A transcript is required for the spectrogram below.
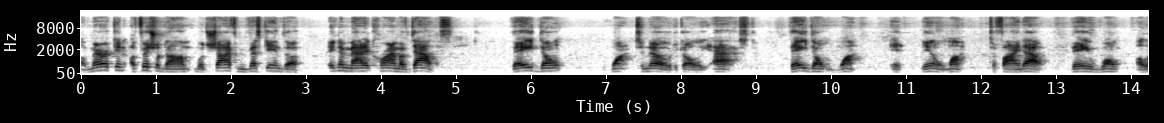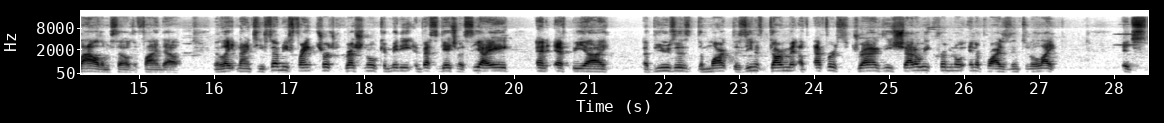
American officialdom would shy from investigating the enigmatic crime of Dallas. They don't want to know, de Gaulle asked. They don't want it. They don't want to find out. They won't allow themselves to find out. In the late 1970s, Frank Church Congressional Committee investigation of CIA and FBI abuses the mark the zenith government of efforts to drag these shadowy criminal enterprises into the light. It's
